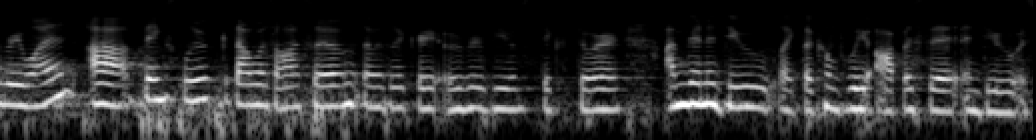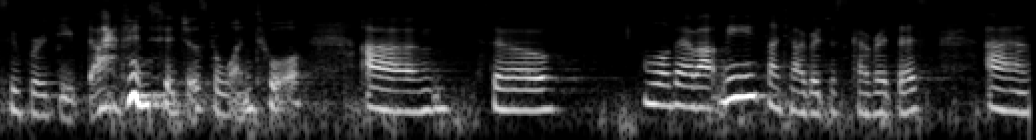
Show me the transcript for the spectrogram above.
everyone. Uh, thanks, Luke. That was awesome. That was a great overview of Sigstore. I'm going to do like the complete opposite and do a super deep dive into just one tool. Um, so a little bit about me. Santiago just covered this. Um,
